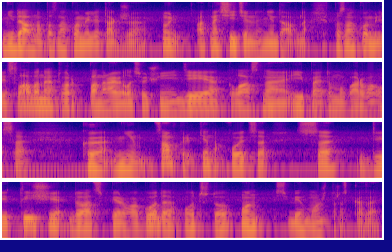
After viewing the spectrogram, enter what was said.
недавно познакомили также, ну, относительно недавно, познакомили с Lava Network, понравилась очень идея, классно, и поэтому ворвался к ним. Сам в крипте находится с 2021 года, вот что он себе может рассказать.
